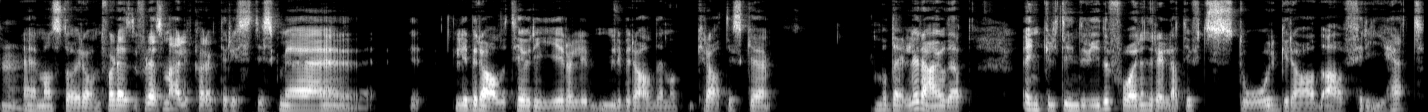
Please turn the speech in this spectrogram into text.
Mm. eh, man står overfor. Det, for det som er litt karakteristisk med liberale teorier og li, liberaldemokratiske modeller, er jo det at enkeltindividet får en relativt stor grad av frihet.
